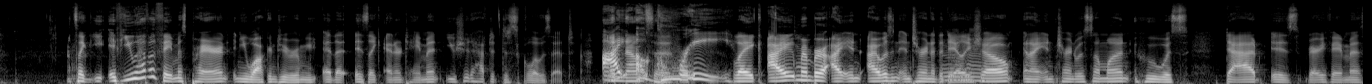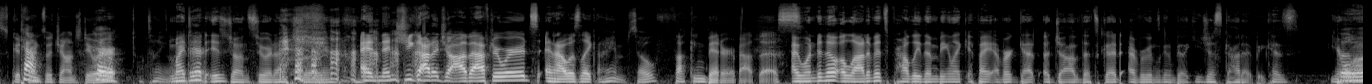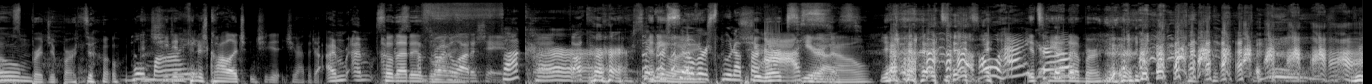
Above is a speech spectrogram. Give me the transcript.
It's like y- if you have a famous parent and you walk into a room you, uh, that is like entertainment, you should have to disclose it. I Announce it. agree. Like I remember, I in, I was an intern at the Daily Mm-hmm. Show, and I interned with someone who was dad is very famous, good Tell. friends with Jon Stewart. I'll tell you My later. dad is Jon Stewart, actually. and then she got a job afterwards, and I was like, I am so fucking bitter about this. I wonder though. A lot of it's probably them being like, if I ever get a job that's good, everyone's gonna be like, you just got it because your Boom. mom's Bridget Bardot. well, and my she didn't finish college, and she did. She got the job. I'm. I'm. So I'm that just- I'm is throwing a why. lot of shade. fuck but her. Fuck her. Put Anyway, a silver spoon up she her works ass. here Yes. now. Yeah. it's, it's, oh, hey, It's girl. Hannah Berner.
